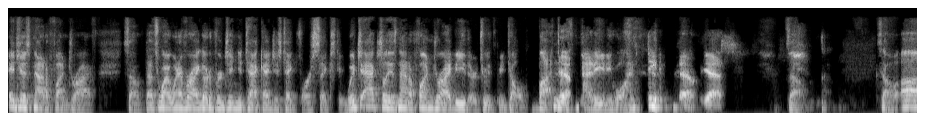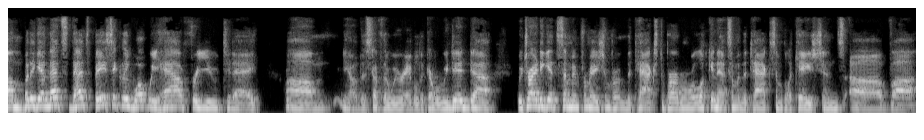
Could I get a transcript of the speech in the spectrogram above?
It's just not a fun drive. So that's why whenever I go to Virginia Tech, I just take 460, which actually is not a fun drive either, truth be told. But yeah. it's not 81. yeah. Yes. So so um, but again, that's that's basically what we have for you today um, you know, the stuff that we were able to cover. We did, uh, we tried to get some information from the tax department. We're looking at some of the tax implications of uh,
